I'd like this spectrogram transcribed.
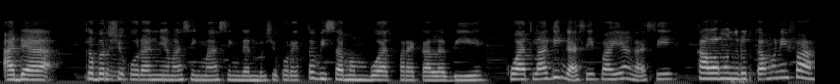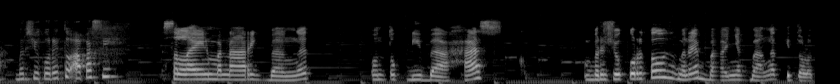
ada kebersyukurannya masing-masing dan bersyukur itu bisa membuat mereka lebih kuat lagi nggak sih Fa? Ya nggak sih? Kalau menurut kamu nih Fa bersyukur itu apa sih selain menarik banget untuk dibahas bersyukur tuh sebenarnya banyak banget gitu loh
